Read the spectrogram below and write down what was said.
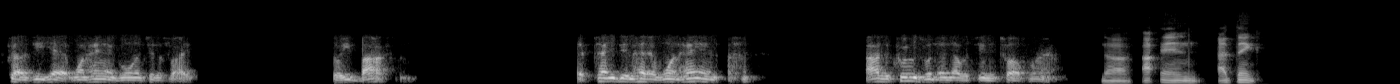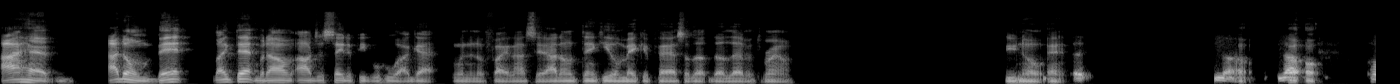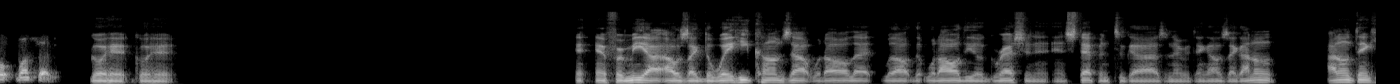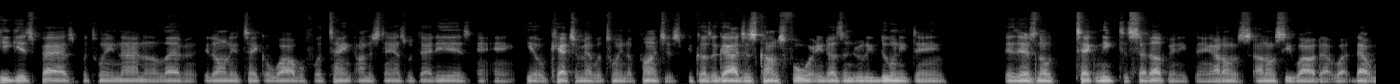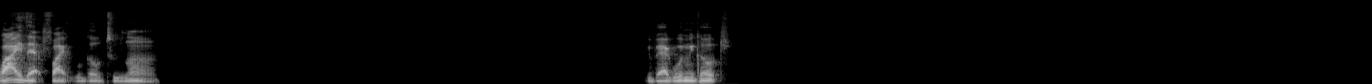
because he had one hand going into the fight. So he boxed him if Tank didn't have one hand, Isaac Cruz wouldn't have never seen the 12th round. No, I, and I think I have I don't bet like that, but I'll I'll just say to people who I got winning the fight, and I said I don't think he'll make it past the eleventh round. You know, and uh, no, uh, no. Uh, oh. Hold one second. Go ahead. Go ahead. and for me, I, I, was like the way he comes out with all that, with all the, with all the aggression and, and stepping to guys and everything. I was like, I don't, I don't think he gets past between nine and eleven. It only take a while before Tank understands what that is, and, and he'll catch him in between the punches because the guy just comes forward. He doesn't really do anything. There's no technique to set up anything. I don't, I don't see why that, that why that fight will go too long. You back with me, coach?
